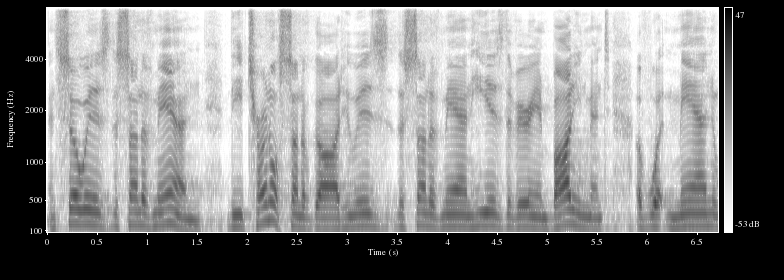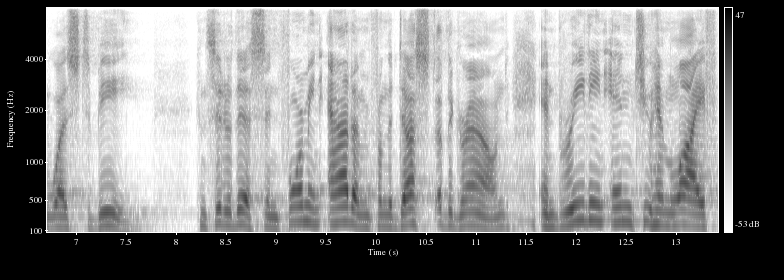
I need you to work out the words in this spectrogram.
And so is the Son of Man, the eternal Son of God, who is the Son of Man. He is the very embodiment of what man was to be. Consider this in forming Adam from the dust of the ground and breathing into him life,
